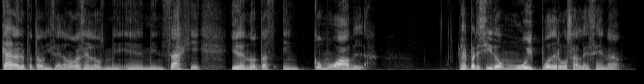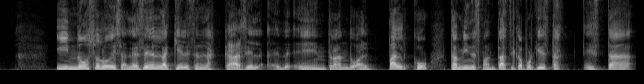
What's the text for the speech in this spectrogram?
cara del protagonista, lo notas en, los, en el mensaje y lo notas en cómo habla. Me ha parecido muy poderosa la escena. Y no solo esa, la escena en la que él está en la cárcel eh, entrando al palco también es fantástica porque está, está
